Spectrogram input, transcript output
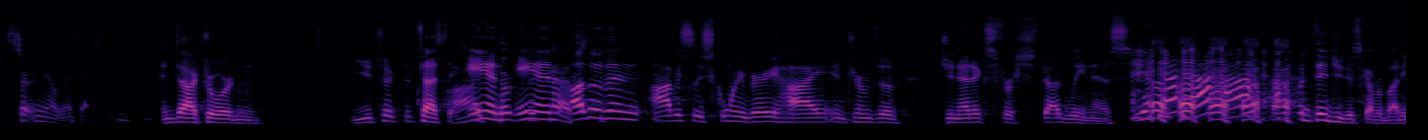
certain illnesses. And Dr. Ordon, you took the test. I and took the and test. other than obviously scoring very high in terms of genetics for studliness, what did you discover, buddy?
